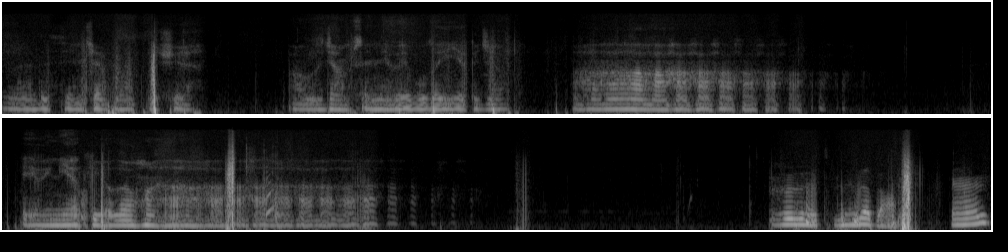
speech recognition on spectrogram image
Neredesin çakmak taşı? Alacağım seni ve burayı yakacağım. Evini yakıyorum. evet merhaba. Ben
